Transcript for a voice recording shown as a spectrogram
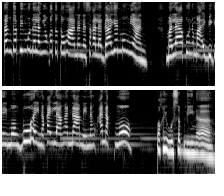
Tanggapin mo na lang yung katotohanan na sa kalagayan mong yan, malabo na maibigay mo ang buhay na kailangan namin ng anak mo. Pakiusap Lina,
